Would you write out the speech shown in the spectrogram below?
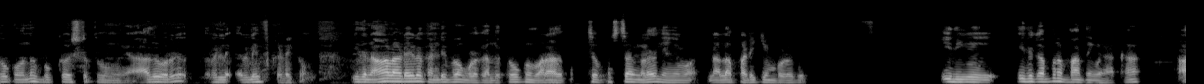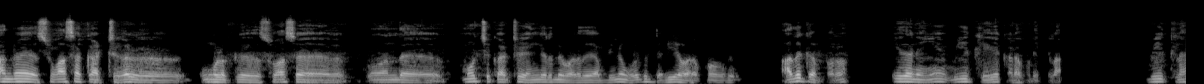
தூக்கம் வந்து புக்கை வச்சுட்டு தூங்குங்க. அது ஒரு ரிலீ ரிலீஃப் கிடைக்கும். இது நாளடைவில் கண்டிப்பாக உங்களுக்கு அந்த தூக்கம் வராது. புத்த புஸ்தகங்களை நீங்கள் நல்லா படிக்கும் பொழுது. இது இதுக்கப்புறம் பார்த்தீங்கன்னாக்கா, அந்த சுவாச காற்றுகள் உங்களுக்கு சுவாச அந்த மூச்சு காற்று எங்கேருந்து வருது அப்படின்னு உங்களுக்கு தெரிய வரப்போகுது. அதுக்கப்புறம் இதை நீங்கள் வீட்லேயே கடைப்பிடிக்கலாம். வீட்டில்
